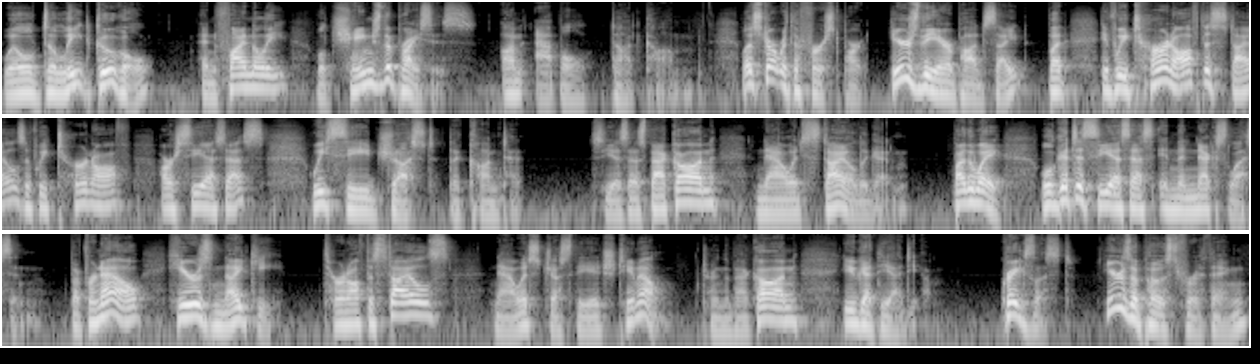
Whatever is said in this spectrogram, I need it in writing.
We'll delete Google. And finally, we'll change the prices on apple.com. Let's start with the first part. Here's the AirPod site, but if we turn off the styles, if we turn off our CSS, we see just the content. CSS back on, now it's styled again. By the way, we'll get to CSS in the next lesson. But for now, here's Nike. Turn off the styles, now it's just the HTML. Turn them back on, you get the idea. Craigslist. Here's a post for a thing.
